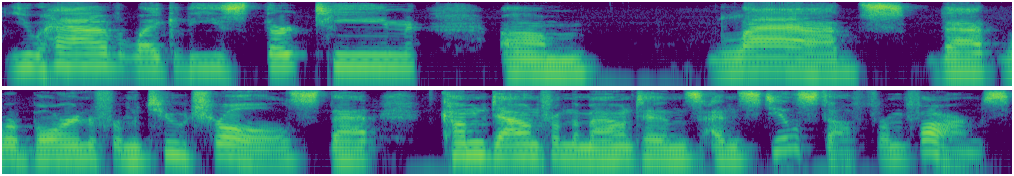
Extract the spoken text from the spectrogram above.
You have like these 13 um, lads that were born from two trolls that come down from the mountains and steal stuff from farms.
